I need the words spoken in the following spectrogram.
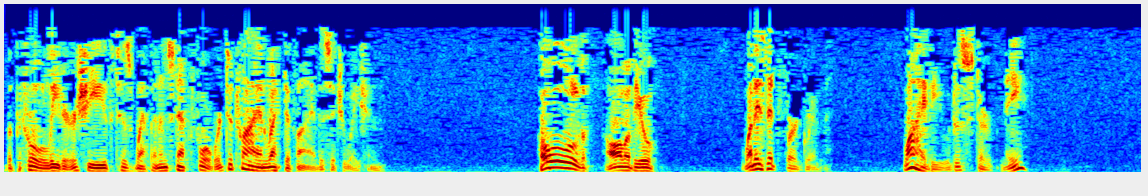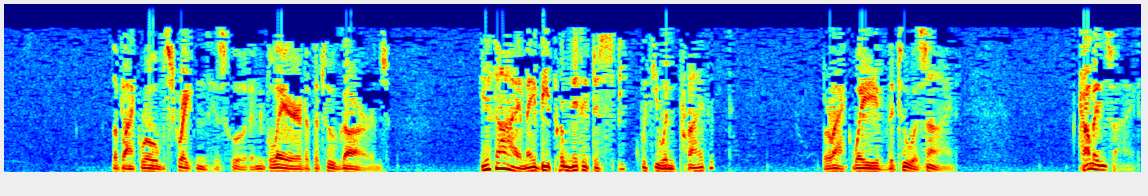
The patrol leader sheathed his weapon and stepped forward to try and rectify the situation. Hold, all of you. What is it, Vergrim? Why do you disturb me? The black robe straightened his hood and glared at the two guards. If I may be permitted to speak with you in private? Barak waved the two aside. Come inside.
